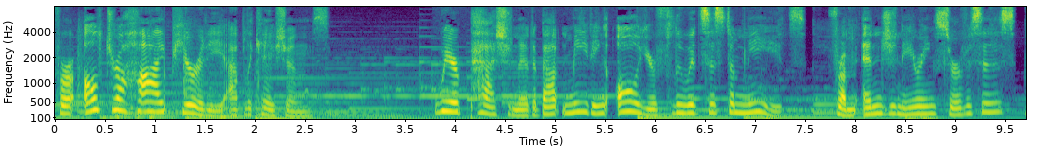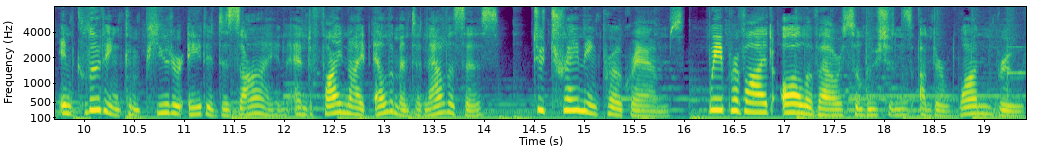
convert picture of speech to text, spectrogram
for ultra high purity applications. We're passionate about meeting all your fluid system needs, from engineering services, including computer aided design and finite element analysis, to training programs. We provide all of our solutions under one roof.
